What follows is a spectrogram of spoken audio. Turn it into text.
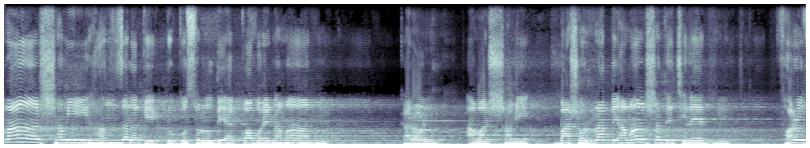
আমার স্বামী হানজালাকে একটু গোসল দিয়ে কবরে নামান। কারণ আমার স্বামী বাসর রাতে আমার সাথে ছিলেন। ফরজ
